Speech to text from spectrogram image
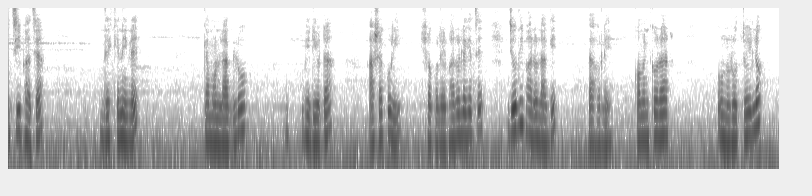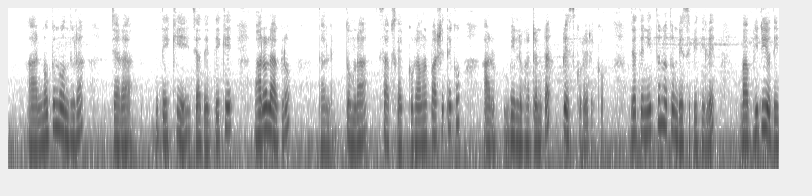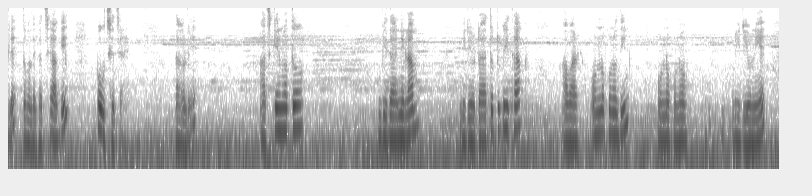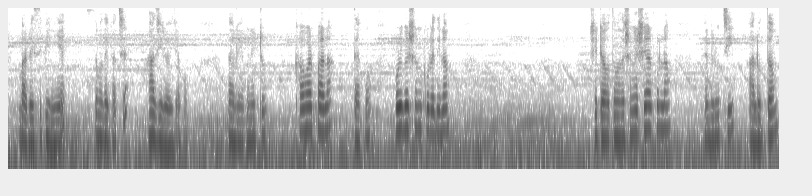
লুচি ভাজা দেখে নিলে কেমন লাগল ভিডিওটা। আশা করি সকলের ভালো লেগেছে। যদি ভালো লাগে তাহলে কমেন্ট করার অনুরোধ রইল। আর নতুন বন্ধুরা যারা দেখে, যাদের দেখে ভালো লাগল, তাহলে তোমরা সাবস্ক্রাইব করে আমার পাশে থেকো আর বেল বাটনটা প্রেস করে রেখো। যাতে নিত্য নতুন রেসিপি দিলে বা ভিডিও দিলে তোমাদের কাছে আগেই পৌঁছে যায়। তাহলে আজকের মতো বিদায় নিলাম। ভিডিওটা এতটুকুই থাক। আবার অন্য কোনো দিন অন্য কোনো ভিডিও নিয়ে বা রেসিপি নিয়ে তোমাদের কাছে হাজির হয়ে যাব। তাহলে এখন একটু খাওয়ার পালা। দেখো, পরিবেশন করে দিলাম। সেটাও তোমাদের সঙ্গে শেয়ার করলাম। লুচি, আলুর দম,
